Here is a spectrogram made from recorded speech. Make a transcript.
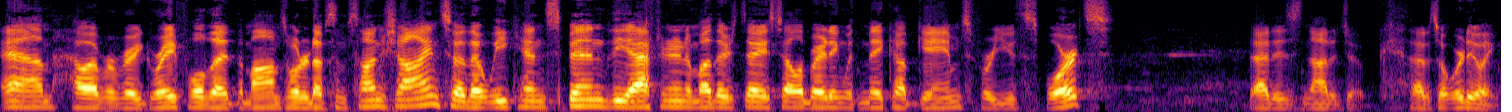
am, however, very grateful that the moms ordered up some sunshine so that we can spend the afternoon of Mother's Day celebrating with makeup games for youth sports. That is not a joke. That is what we're doing.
